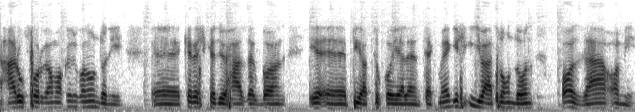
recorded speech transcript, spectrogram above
áruforgalmak, azok a londoni kereskedőházakban, piacokon jelentek meg, és így vált London azzá, ami.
